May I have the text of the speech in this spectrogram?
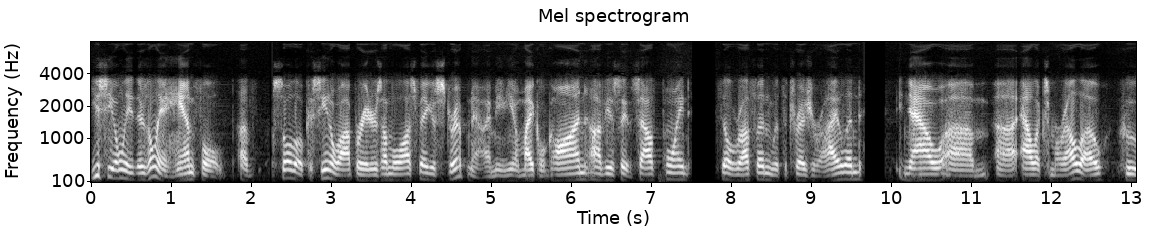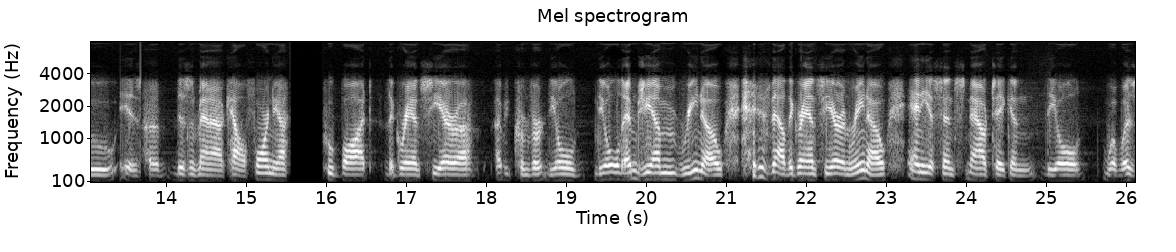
you see only there's only a handful of solo casino operators on the Las Vegas Strip now. I mean, you know, Michael Gaughan, obviously at South Point, Phil Ruffin with the Treasure Island, now um, uh, Alex Meruelo, who is a businessman out of California, who bought the Grand Sierra. I mean, convert the old the old MGM Reno is now the Grand Sierra in Reno, and he has since now taken the old what was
